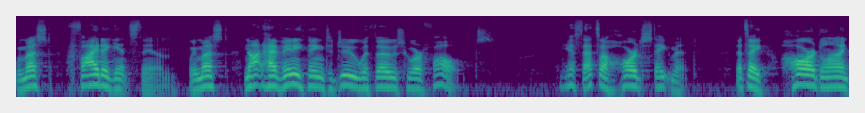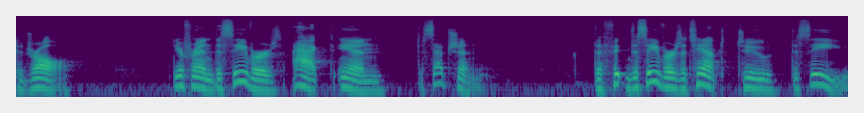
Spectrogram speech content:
We must fight against them. We must not have anything to do with those who are false. Yes, that's a hard statement. That's a hard line to draw. Dear friend, deceivers act in deception. De- deceivers attempt to deceive.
